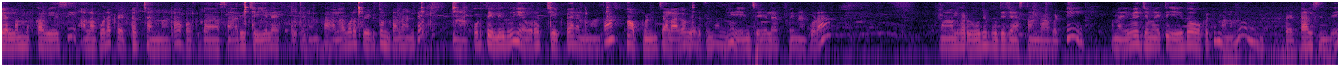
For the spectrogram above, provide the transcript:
బెల్లం ముక్క వేసి అలా కూడా పెట్టచ్చు అనమాట ఒక్కొక్కసారి చేయలేకపోతే కనుక అలా కూడా పెడుతుంటాను. అంటే నాకు కూడా తెలీదు ఎవరో చెప్పారనమాట. అప్పటి నుంచి అలాగా పెడుతున్నాను ఏం చేయలేకపోయినా కూడా. మామూలుగా రోజు పూజ చేస్తాం కాబట్టి నైవేద్యం అయితే ఏదో ఒకటి మనము పెట్టాల్సిందే.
